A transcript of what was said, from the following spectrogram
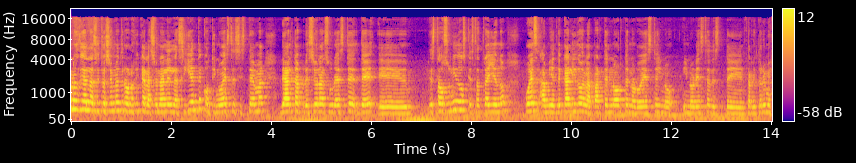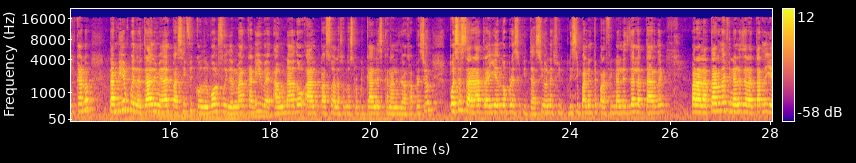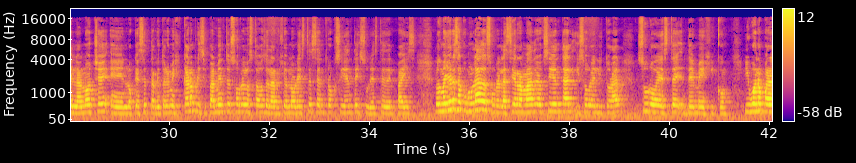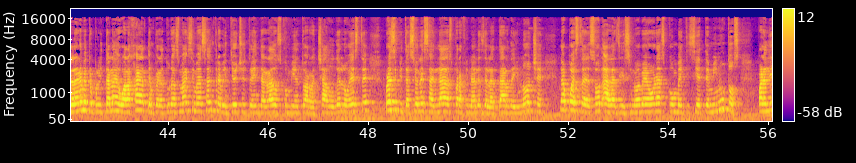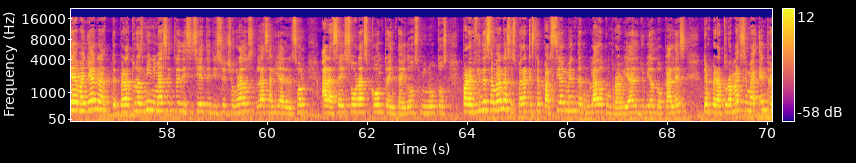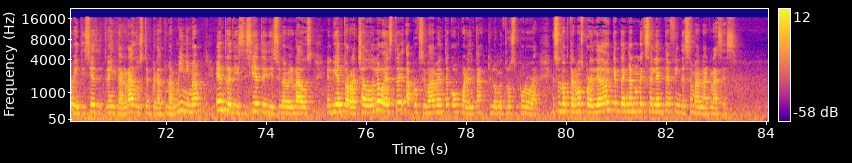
buenos días. La situación meteorológica nacional es la siguiente. Continúa este sistema de alta presión al sureste de eh, Estados Unidos que está trayendo pues ambiente cálido en la parte norte, noroeste y, noreste del territorio mexicano. También pues la entrada humedad del Pacífico, del Golfo y del Mar Caribe, aunado al paso de las ondas tropicales, canales de baja presión, pues estará trayendo precipitaciones principalmente para finales de la tarde para la tarde, finales de la tarde y en la noche en lo que es el territorio mexicano, principalmente sobre los estados de la región noreste, centro, occidente y sureste del país. Los mayores acumulados sobre la Sierra Madre Occidental y sobre el litoral suroeste de México. Y bueno, para el área metropolitana de Guadalajara, temperaturas máximas entre 28 y 30 grados con viento arrachado del oeste, precipitaciones aisladas para finales de la tarde y noche, la puesta de sol a las 19 horas con 27 minutos. Para el día de mañana, temperaturas mínimas entre 17 y 18 grados, la salida del sol a las 6 horas con 32 minutos. Para el fin de semana se espera que esté parcialmente nublado con probabilidad de lluvias locales, temperatura máxima entre 27 y 30 grados, temperatura mínima entre 17 y 19 grados, el viento arrachado del oeste aproximadamente con 40 kilómetros por hora. Eso es lo que tenemos por el día de hoy, que tengan un excelente fin de semana, gracias.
